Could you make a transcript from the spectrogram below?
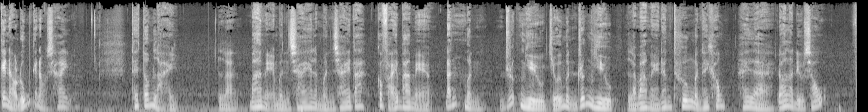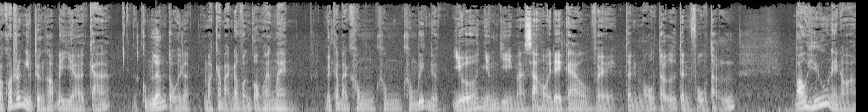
cái nào đúng, cái nào sai. Thế tóm lại là ba mẹ mình sai hay là mình sai ta? Có phải ba mẹ đánh mình rất nhiều, chửi mình rất nhiều là ba mẹ đang thương mình hay không? Hay là đó là điều xấu? Và có rất nhiều trường hợp bây giờ cả cũng lớn tuổi rồi mà các bạn đó vẫn còn hoang mang. Vì các bạn không không không biết được giữa những gì mà xã hội đề cao về tình mẫu tử, tình phụ tử, báo hiếu này nọ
